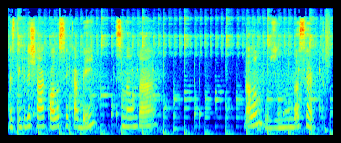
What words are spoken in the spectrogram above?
Mas tem que deixar a cola secar bem, senão dá, dá lambuzo, não dá certo.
